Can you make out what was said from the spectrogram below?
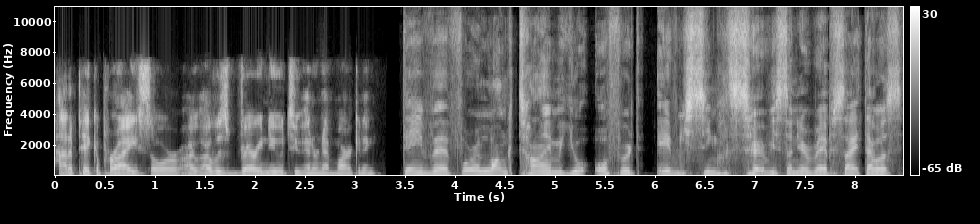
how to pick a price, or I, I was very new to internet marketing. Dave, uh, for a long time, you offered every single service on your website that was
